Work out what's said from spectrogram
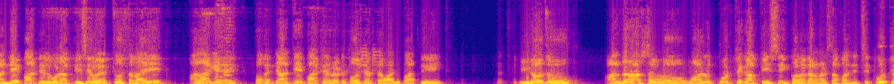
అన్ని పార్టీలు కూడా బీసీల వైపు చూస్తున్నాయి. అలాగే ఒక జాతీయ పార్టీ అయినటువంటి బహుజన సమాజ్ పార్టీ ఈరోజు ఆంధ్ర రాష్ట్రంలో వాళ్ళు పూర్తిగా బీసీ కులగణకు సంబంధించి పూర్తి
